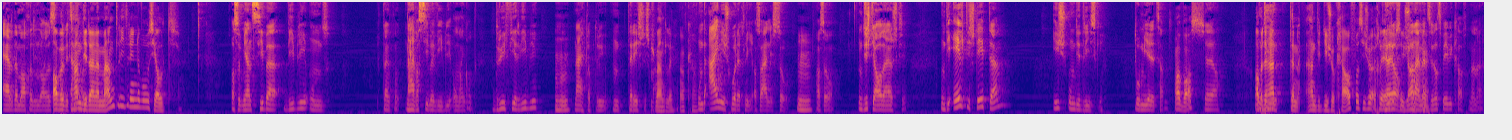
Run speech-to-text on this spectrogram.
Erde machen und alles. Aber damit sie haben machen. die dann ein Männchen drin, wo sie halt... Also, wir haben sieben Weibli und, ich denke nein, was sieben Weibli? Oh mein Gott. Drei, vier Weibli? Nein, ich glaube drei. Und der Rest ist Das. Männchen, okay. Und eine ist hure klein, also eine ist so. Mhm. Also, und die ist die allererste. gewesen. Und die älteste dort ist um die 30, wo wir jetzt haben. Ah, was? Ja, ja. Aber dann, haben, dann haben die die schon gekauft, wo sie schon ein bisschen Ja, älter ja, sind? ja nein, wir haben sie nicht als Baby gekauft. Nein, nein.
